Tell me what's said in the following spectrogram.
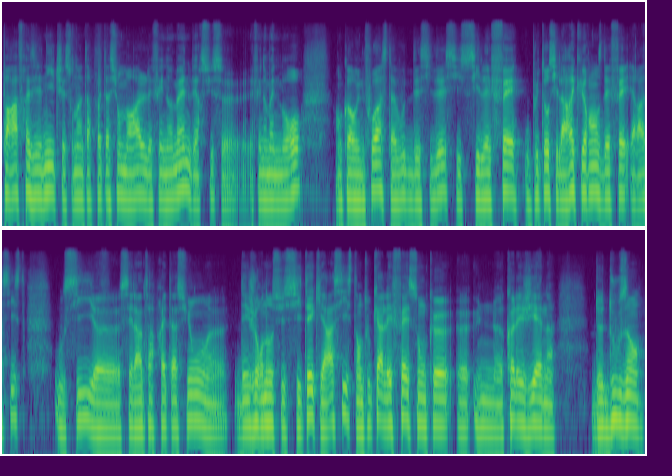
paraphraser Nietzsche et son interprétation morale des phénomènes versus euh, les phénomènes moraux, encore une fois, c'est à vous de décider si, si, les faits, ou plutôt si la récurrence des faits est raciste, ou si euh, c'est l'interprétation euh, des journaux suscités qui est raciste. En tout cas, les faits sont que une collégienne de 12 ans,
